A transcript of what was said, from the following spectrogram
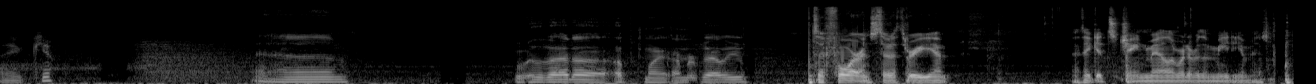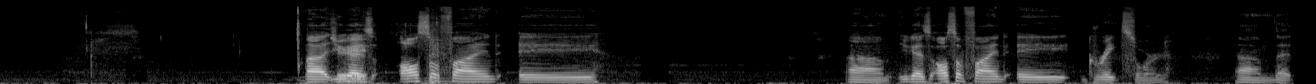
Thank you. Um, Will that uh, up my armor value? It's a four instead of three. Yep. I think it's chainmail or whatever the medium is. uh, you guys also find a. Um, you guys also find a great sword. Um, that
